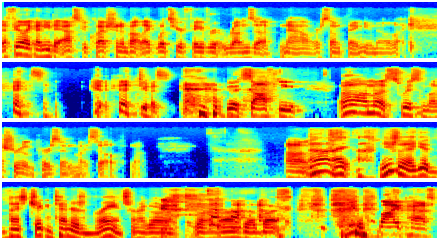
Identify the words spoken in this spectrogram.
I feel like I need to ask a question about like what's your favorite runza now or something, you know, like so, do a do a softy. Oh, I'm a Swiss mushroom person myself. No. Um, uh, I, usually I get nice chicken tenders and ranch when I go to, go Runza, but you bypass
